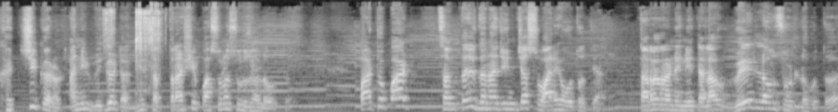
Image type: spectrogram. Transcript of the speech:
खच्चीकरण आणि विघटन हे सतराशे पासूनच सुरू झालं होतं. पाठोपाठ संतोष धनाजींच्या स्वाऱ्या होत होत्या. तराराणीने त्याला वेळ लावून सोडलं होतं.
